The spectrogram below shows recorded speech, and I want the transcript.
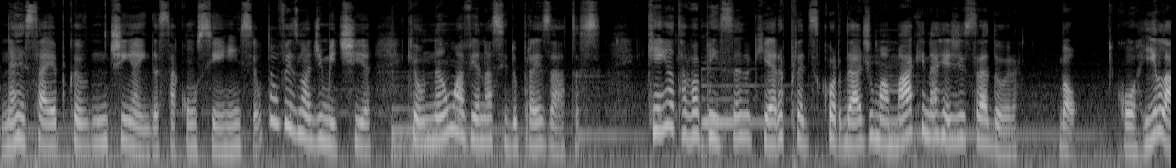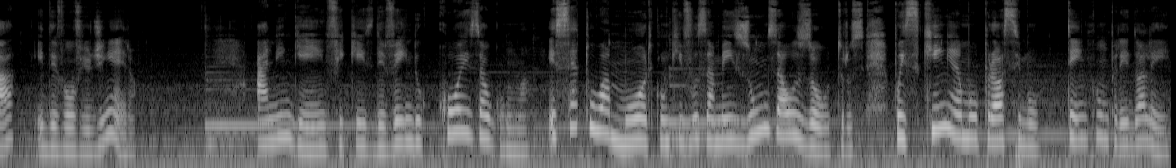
Nessa época eu não tinha ainda essa consciência, ou talvez não admitia que eu não havia nascido para exatas. Quem eu estava pensando que era para discordar de uma máquina registradora? Bom, corri lá e devolvi o dinheiro. A ninguém fiqueis devendo coisa alguma, exceto o amor com que vos ameis uns aos outros, pois quem ama o próximo tem cumprido a lei.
